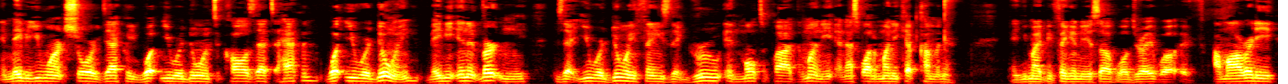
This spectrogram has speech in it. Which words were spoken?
And maybe you weren't sure exactly what you were doing to cause that to happen. What you were doing, maybe inadvertently, is that you were doing things that grew and multiplied the money. And that's why the money kept coming in. And you might be thinking to yourself, well, Dre, well, if I'm already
